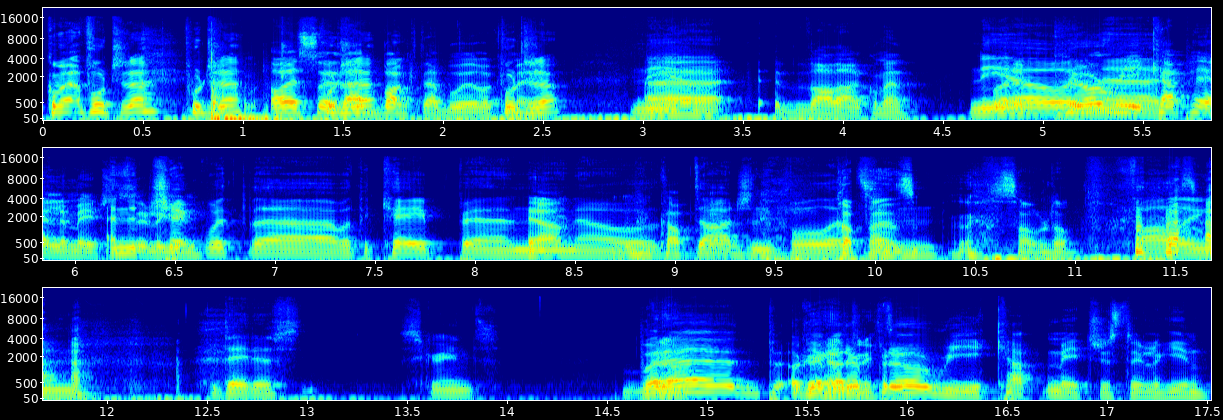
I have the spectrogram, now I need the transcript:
Kom igjen, fortere! Fortere! Oi, sorry, Fortere. der banket jeg bordet. det var ikke fortere. Uh, Eh, hva da? Kom igjen. Bare Neo prøv å and, uh, recap hele and the chick with the with the cape and Yeah, you know Kappen. dodging bullets Kaptein and Sabeltann. falling data screens. Bare, ok, Helt bare prøv å recap Matrix-trilogien.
